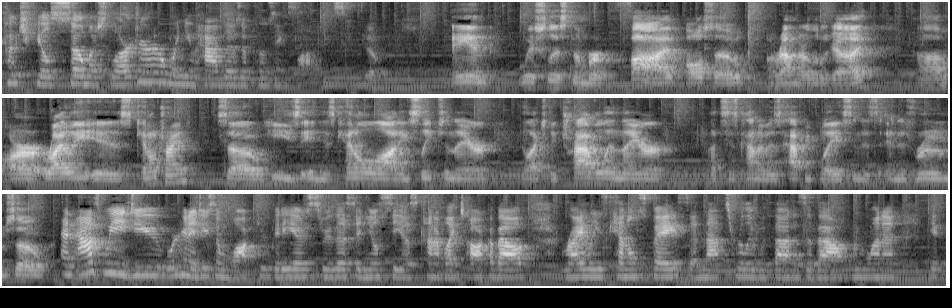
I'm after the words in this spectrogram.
coach feel so much larger when you have those opposing slides. Yep. And wish list number five, also around our little guy. Um, our Riley is kennel trained, so he's in his kennel a lot. He sleeps in there. He'll actually travel in there. That's his kind of his happy place in his in his room. So And as we do, we're gonna do some walkthrough videos through this and you'll see us kind of like talk about Riley's kennel space and that's really what that is about. We wanna, if,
